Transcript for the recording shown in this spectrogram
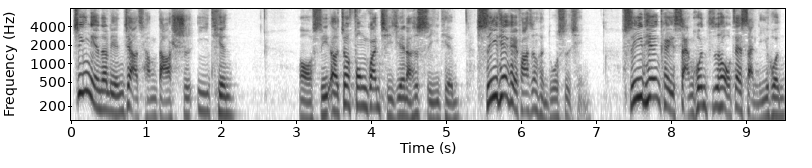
今年的年假长达十一天，哦，十一呃，这封关期间呢是十一天，十一天可以发生很多事情。十一天可以闪婚之后再闪离婚，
